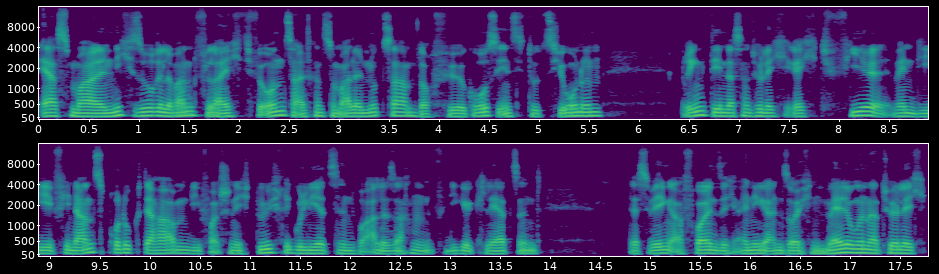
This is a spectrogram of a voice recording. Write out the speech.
erstmal nicht so relevant vielleicht für uns als ganz normale Nutzer, doch für große Institutionen bringt denen das natürlich recht viel, wenn die Finanzprodukte haben, die vollständig durchreguliert sind, wo alle Sachen für die geklärt sind. Deswegen erfreuen sich einige an solchen Meldungen natürlich,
